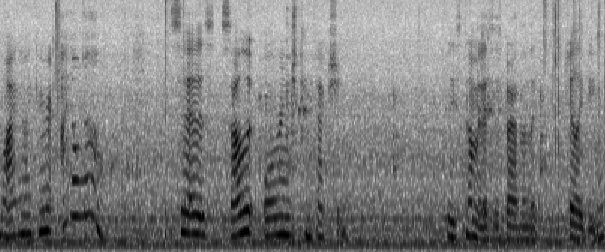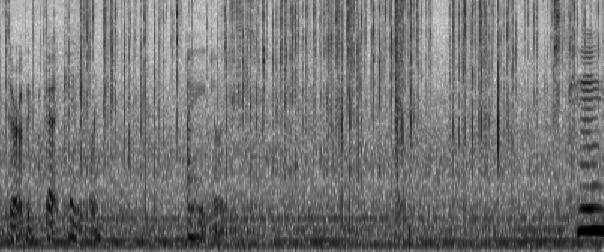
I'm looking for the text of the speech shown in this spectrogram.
Why I got a carrot? I don't know. It says solid orange confection. Please tell me this is better than the jelly beans or the uh, candy corn. I hate jelly beans. Okay.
